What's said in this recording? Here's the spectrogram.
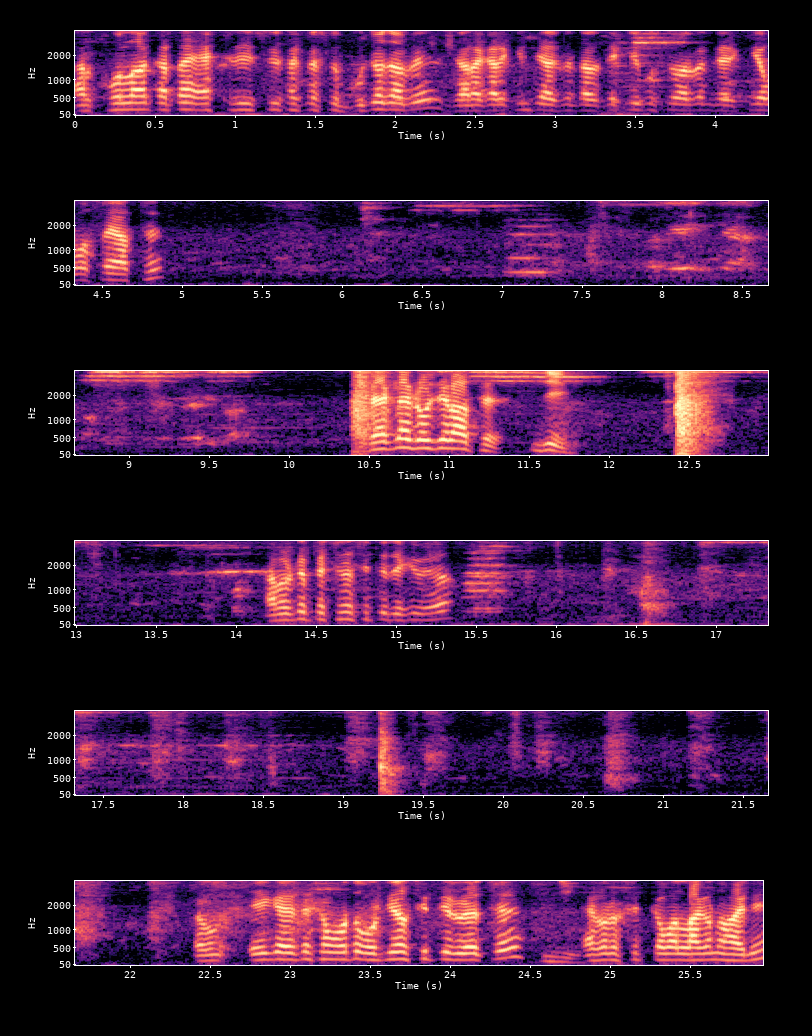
আর খোলা কাটা অ্যাক্সিডেন্ট থাকলে আসলে বোঝা যাবে যারা গাড়ি কিনতে আসবেন তারা দেখলেই বুঝতে পারবেন গাড়ি কি অবস্থায় আছে। ব্যাকলাইট রোজেল আছে? জি। আমরা একটু পেছনের সিটে দেখি ভাইয়া। এবং এই গাড়িতে সম্ভবত অরিজিনাল সিটটি রয়েছে। এখনও সিট কভার লাগানো হয়নি।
